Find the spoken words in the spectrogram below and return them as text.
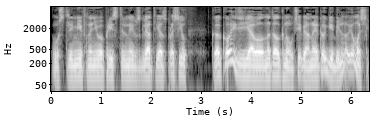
Устремив на него пристальный взгляд, я спросил, какой дьявол натолкнул тебя на эту гибельную мысль?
